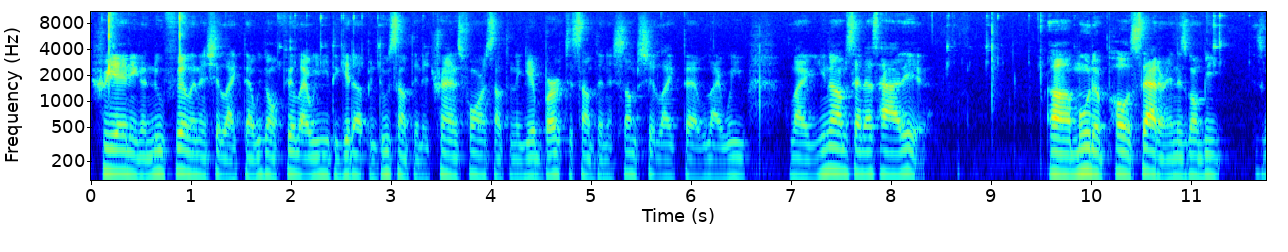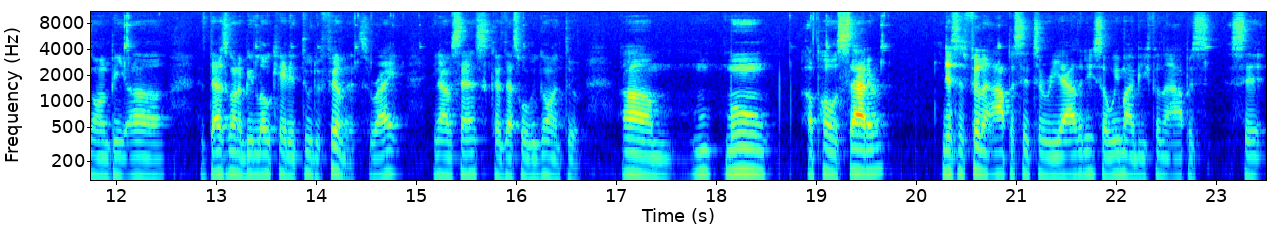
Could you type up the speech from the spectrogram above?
creating a new feeling and shit like that. We gonna feel like we need to get up and do something to transform something to give birth to something and some shit like that. Like we like, you know what I'm saying? That's how it is. uh, moon opposed Saturn, and it's gonna be it's gonna be uh that's gonna be located through the feelings, right? You know what I'm saying? Because that's what we're going through. Um, moon opposed Saturn. This is feeling opposite to reality, so we might be feeling opposite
